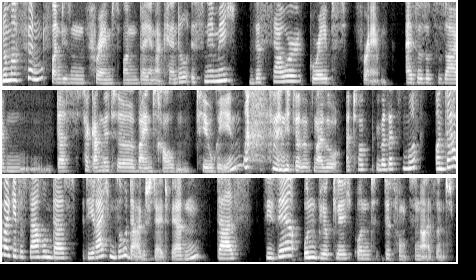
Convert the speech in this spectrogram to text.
Nummer 5 von diesen Frames von Diana Kendall ist nämlich The Sour Grapes Frame. Also sozusagen das vergammelte Weintrauben-Theorem, wenn ich das jetzt mal so ad hoc übersetzen muss. Und dabei geht es darum, dass die Reichen so dargestellt werden, dass sie sehr unglücklich und dysfunktional sind.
